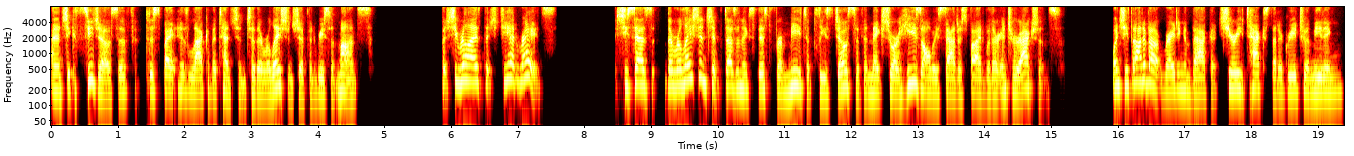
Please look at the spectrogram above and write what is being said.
and she could see Joseph despite his lack of attention to their relationship in recent months. But she realized that she had rights. She says, the relationship doesn't exist for me to please Joseph and make sure he's always satisfied with our interactions. When she thought about writing him back a cheery text that agreed to a meeting,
